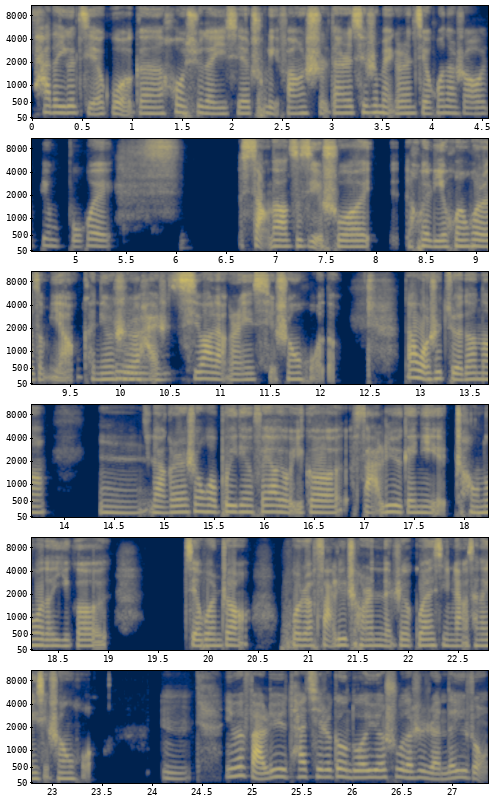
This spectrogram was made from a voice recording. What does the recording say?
它的一个结果跟后续的一些处理方式，但是其实每个人结婚的时候并不会想到自己说会离婚或者怎么样，肯定是还嗯。是期望两个人一起生活的。但我是觉得呢，嗯，两个人生活不一定非要有一个法律给你承诺的一个结婚证，或者法律承认你的这个关系，你们两个才能一起生活。嗯，因为法律它其实更多约束的是人的一种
